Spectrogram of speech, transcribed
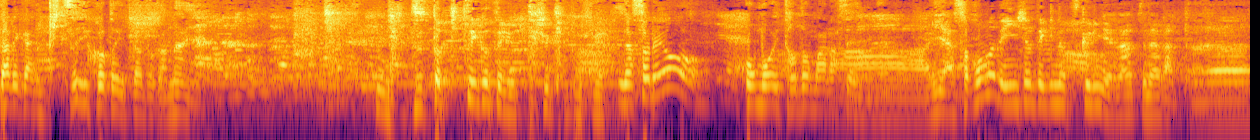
誰かにきついこと言ったとかない？ずっときついこと言ってるけど それを思いとどまらせる。いやそこまで印象的な作りにはなってなかったな。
